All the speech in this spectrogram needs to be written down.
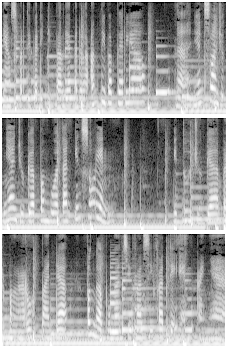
yang seperti tadi kita lihat adalah antibakterial. Nah, yang selanjutnya juga pembuatan insulin. Itu juga berpengaruh pada penggabungan sifat-sifat DNA-nya.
